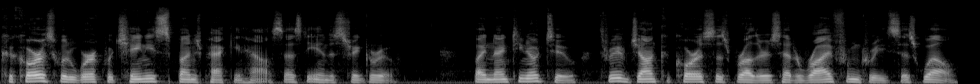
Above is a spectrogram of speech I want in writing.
Koukouras would work with Cheney's sponge packing house as the industry grew. By 1902, three of John Kokoris's brothers had arrived from Greece as well,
